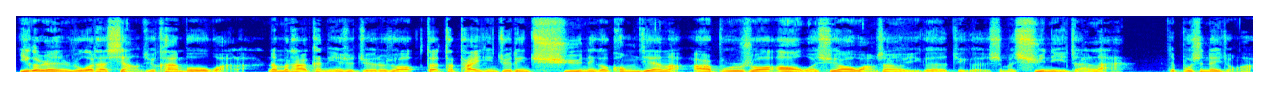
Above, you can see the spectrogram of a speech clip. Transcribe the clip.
一个人如果他想去看博物馆了，那么他肯定是觉得说，他他他已经决定去那个空间了，而不是说哦，我需要网上有一个这个什么虚拟展览，这不是那种啊。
